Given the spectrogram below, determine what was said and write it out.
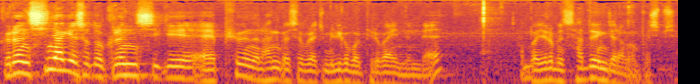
그런 신약에서도 그런 식의 표현을 한 것을 우리가 좀 읽어볼 필요가 있는데 한번 여러분 사도행전 한번 보십시오.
